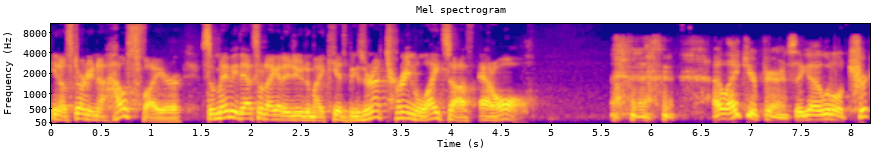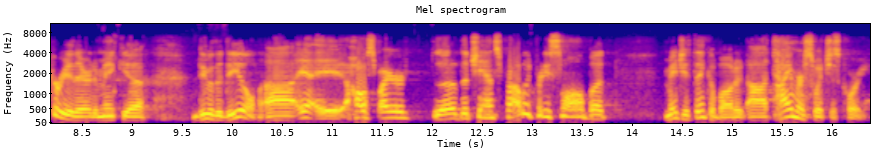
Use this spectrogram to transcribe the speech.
you know, starting a house fire. So maybe that's what I got to do to my kids because they're not turning the lights off at all. I like your parents. They got a little trickery there to make you do the deal. Uh, yeah, house fire, the, the chance probably pretty small, but made you think about it. Uh, timer switches, Corey.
